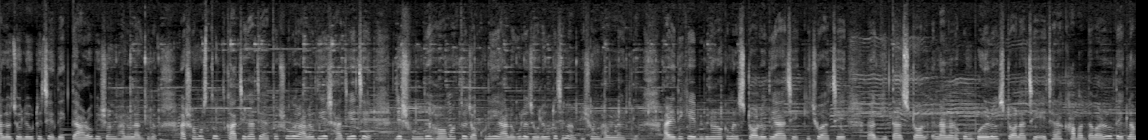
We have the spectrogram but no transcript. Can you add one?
আলো জ্বলে উঠেছে, দেখতে আরও ভীষণ ভালো লাগছিল। আর সমস্ত গাছে গাছে এত সুন্দর আলো দিয়ে সাজিয়েছে যে সন্ধে হওয়া মাত্র যখনই এই আলোগুলো জ্বলে উঠেছে না, ভীষণ ভালো লাগছিল। আর এদিকে বিভিন্ন রকমের স্টলও দেওয়া আছে, কিছু আছে গীতার স্টল, নানা রকম বইয়েরও স্টল আছে, এছাড়া খাবার দাবারেরও দেখলাম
